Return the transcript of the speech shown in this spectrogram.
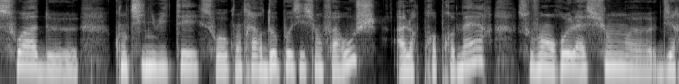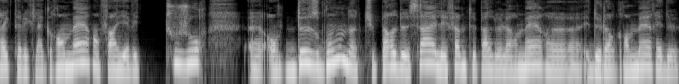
soit de continuité, soit au contraire d'opposition farouche à leur propre mère, souvent en relation euh, directe avec la grand-mère. Enfin, il y avait toujours, euh, en deux secondes, tu parles de ça et les femmes te parlent de leur mère euh, et de leur grand-mère et de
